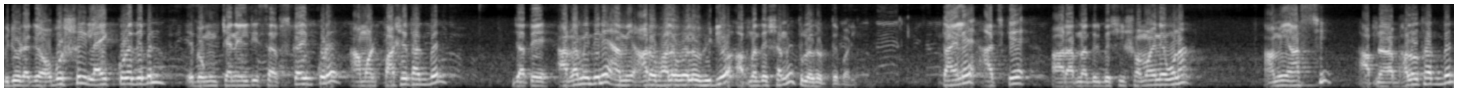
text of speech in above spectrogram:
ভিডিওটাকে অবশ্যই লাইক করে দেবেন এবং চ্যানেলটি সাবস্ক্রাইব করে আমার পাশে থাকবেন, যাতে আগামী দিনে আমি আরও ভালো ভালো ভিডিও আপনাদের সামনে তুলে ধরতে পারি। তাইলে আজকে আর আপনাদের বেশি সময় নেব না। আমি আসছি আপনারা ভালো থাকবেন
